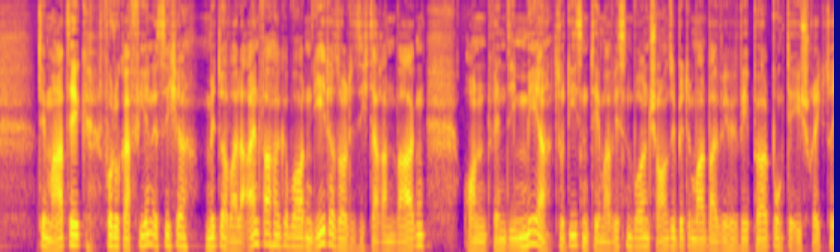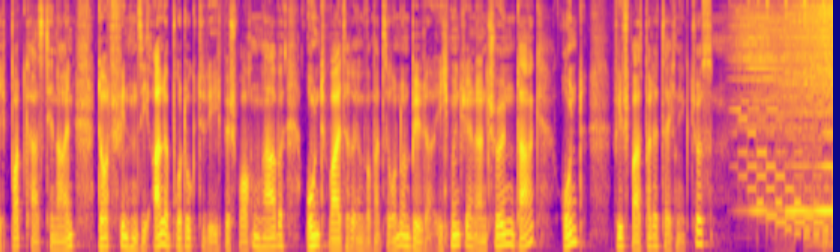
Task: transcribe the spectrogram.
Thematik. Fotografieren ist sicher mittlerweile einfacher geworden. Jeder sollte sich daran wagen. Und wenn Sie mehr zu diesem Thema wissen wollen, schauen Sie bitte mal bei www.pearl.de-podcast hinein. Dort finden Sie alle Produkte, die ich besprochen habe und weitere Informationen und Bilder. Ich wünsche Ihnen einen schönen Tag und viel Spaß bei der Technik. Tschüss.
